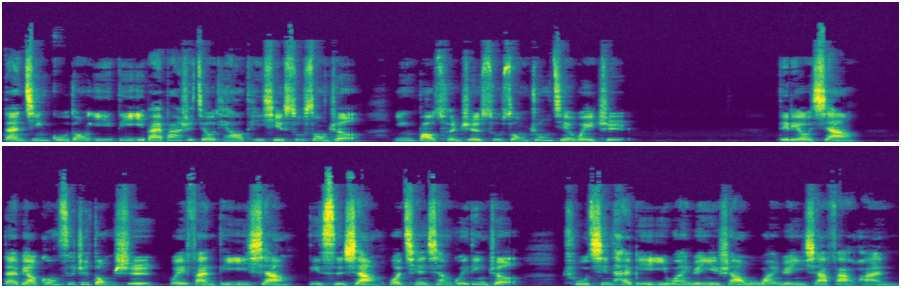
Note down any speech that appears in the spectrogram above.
但经股东依第一百八十九条提起诉讼者，应保存至诉讼终结为止。第六项，代表公司之董事违反第一项、第四项或前项规定者，处新台币一万元以上五万元以下罚锾。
